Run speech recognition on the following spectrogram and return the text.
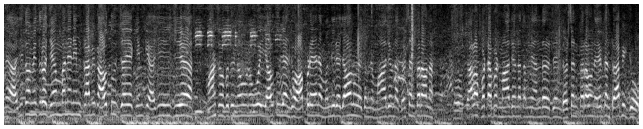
અને હજી તો મિત્રો જેમ બને ને એમ ટ્રાફિક આવતું જ જાય કેમ કે હજી જે માણસો બધું નવું નવું હોય એ આવતું જાય જો આપણે એને મંદિરે જવાનું હોય તમને મહાદેવના દર્શન કરાવવાના, તો ચાલો ફટાફટ મહાદેવના તમને અંદર જઈને દર્શન કરાવો ને એકદમ ટ્રાફિક જુઓ.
